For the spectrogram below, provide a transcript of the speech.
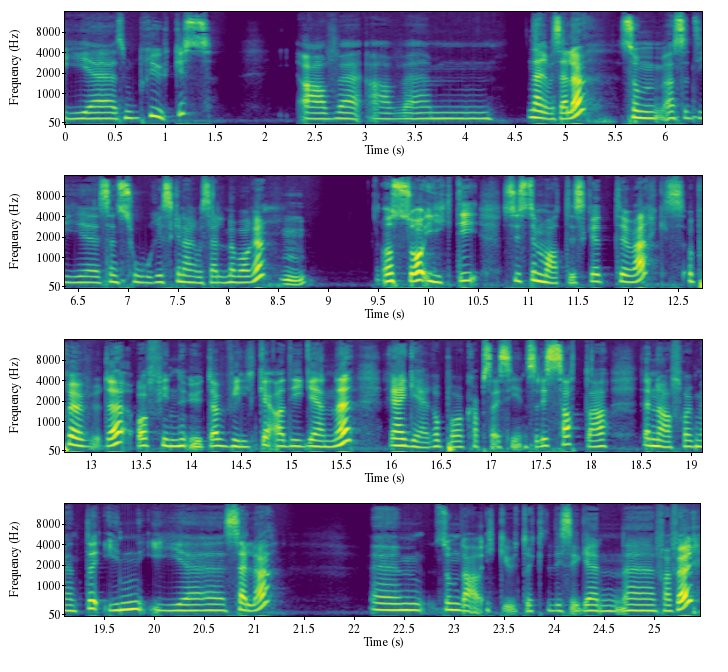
i, eh, som brukes av, av um, nerveceller. Som, altså de sensoriske nervecellene våre. Mm. Og så gikk de systematiske til verks og prøvde å finne ut av hvilke av de genene reagerer på kapsaisin. Så de satte da DNA-fragmentet inn i uh, celler, um, som da ikke uttrykte disse genene fra før.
